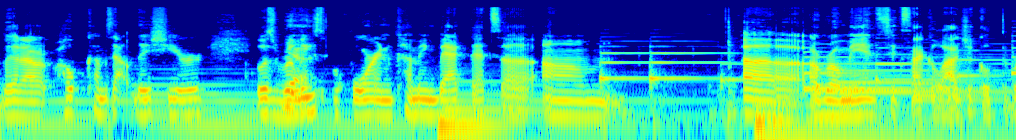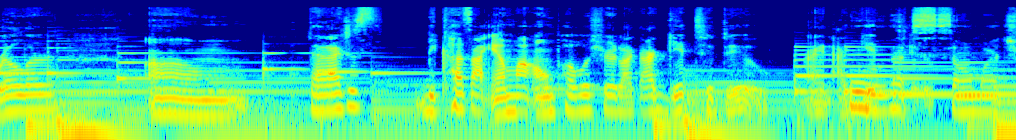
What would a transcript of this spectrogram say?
that I hope comes out this year. It was released yeah. before and coming back. That's a um a, a romantic psychological thriller um that I just because I am my own publisher, like I get to do, right? I Ooh, get that's to. so much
